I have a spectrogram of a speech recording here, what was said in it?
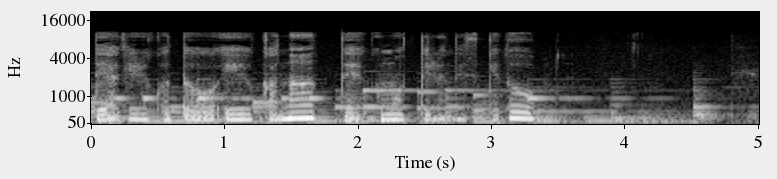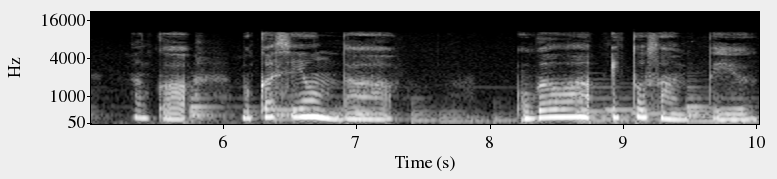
てあげることを言うかなって思ってるんですけどなんか昔読んだ小川糸さんっていう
